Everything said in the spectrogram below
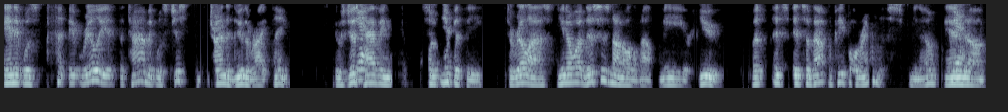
And it was, it really, at the time, it was just trying to do the right thing. It was just Yes. having some empathy to realize, you know what, this is not all about me or you, but it's it's about the people around us, you know. And Yes. um,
